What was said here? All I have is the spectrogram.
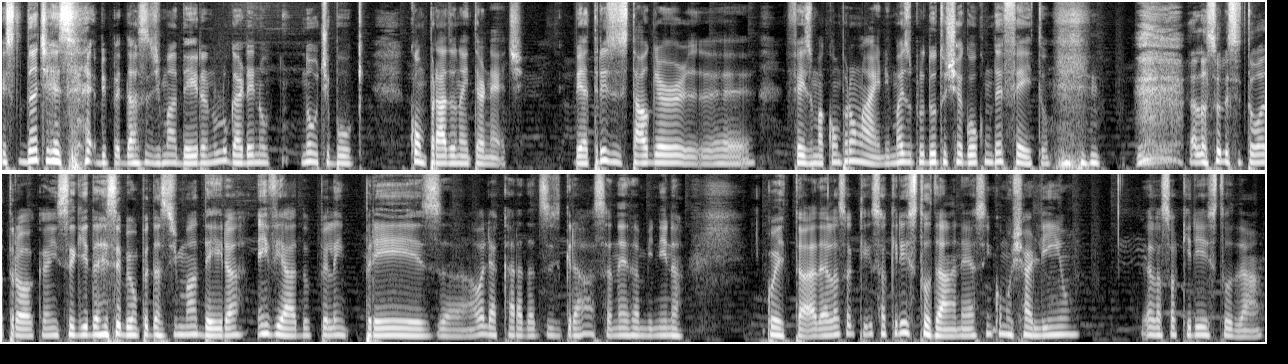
Estudante recebe pedaços de madeira no lugar de no notebook comprado na internet. Beatriz Stalger é, fez uma compra online, mas o produto chegou com defeito. Ela solicitou a troca. Em seguida, recebeu um pedaço de madeira enviado pela empresa. Olha a cara da desgraça, né? Da menina. Coitada, ela só, só queria estudar, né? Assim como o Charlinho, ela só queria estudar.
